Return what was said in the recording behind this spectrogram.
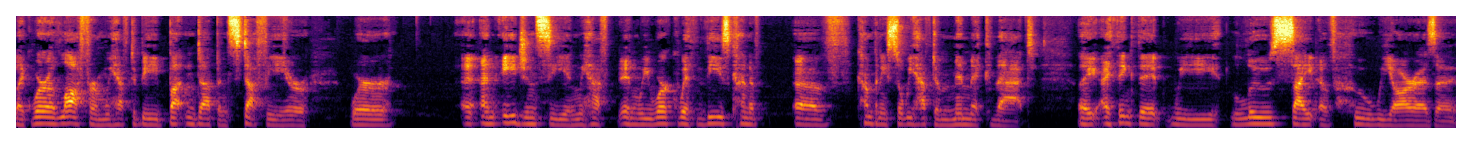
like we're a law firm we have to be buttoned up and stuffy or we're a, an agency and we have and we work with these kind of of companies so we have to mimic that like i think that we lose sight of who we are as a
